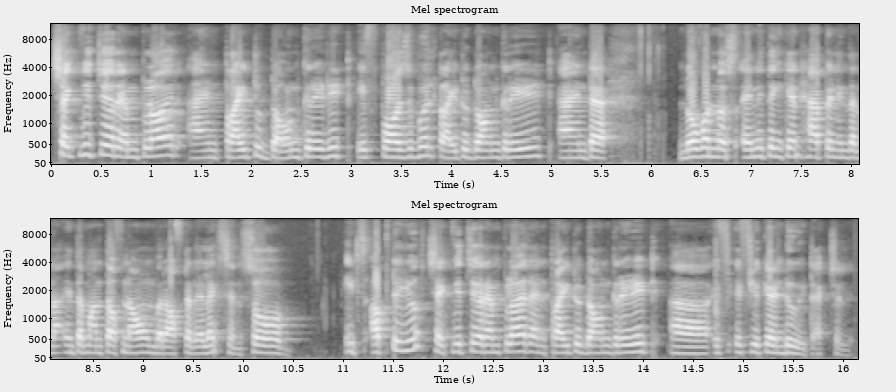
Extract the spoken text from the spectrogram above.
check with your employer and try to downgrade it. If possible try to downgrade it and uh, no one knows anything can happen in the in the month of november after election. So it's up to you. Check with your employer and try to downgrade it uh, if, if you can do it actually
